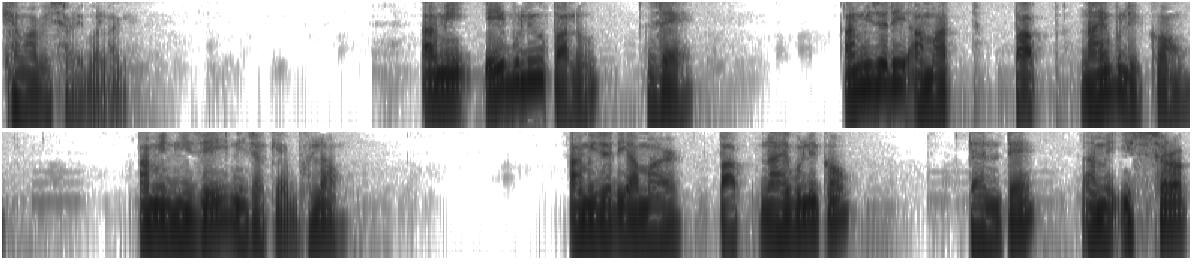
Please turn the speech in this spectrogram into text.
ক্ষমা বিচাৰিব লাগে। আমি এই বুলিও পালো যে আমি যদি আমাত পাপ নাই বুলি কওঁ আমি নিজেই নিজকে ভুলাওঁ। আমি যদি আমাৰ পাপ নাই বুলি কওঁ তেন্তে আমি ঈশ্বৰক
